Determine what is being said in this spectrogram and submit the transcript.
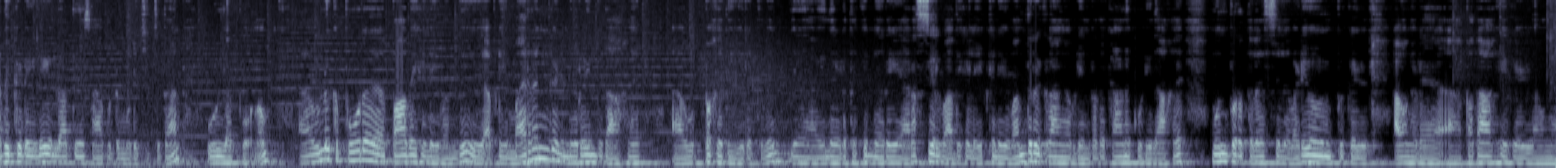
அதுக்கிடையிலே எல்லாத்தையும் சாப்பிட்டு முடிச்சிட்டு தான் உள்ளே போனோம். உள்ளுக்கு போகிற பாதைகளை வந்து அப்படி மரங்கள் நிறைந்ததாக உட்பகுதி இருக்குது. இந்த இடத்துக்கு நிறைய அரசியல்வாதிகள் ஏற்கனவே வந்திருக்கிறாங்க அப்படின்றத காணக்கூடியதாக முன்புறத்தில் சில வடிவமைப்புகள் அவங்களோட பதாகைகள் அவங்க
